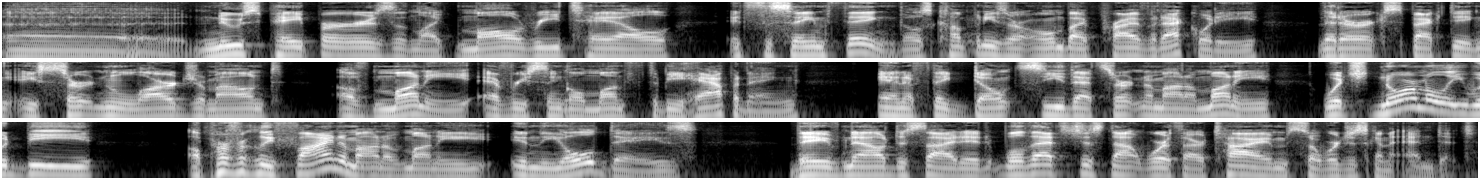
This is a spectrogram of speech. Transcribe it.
uh, newspapers and like mall retail. It's the same thing. Those companies are owned by private equity that are expecting a certain large amount of money every single month to be happening. And if they don't see that certain amount of money, which normally would be a perfectly fine amount of money in the old days, they've now decided, well, that's just not worth our time, so we're just going to end it.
